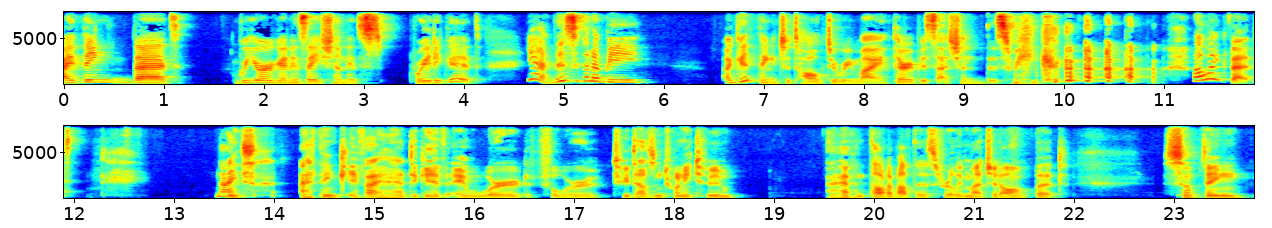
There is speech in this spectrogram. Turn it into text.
I think that reorganization is pretty good. Yeah, this is going to be a good thing to talk during my therapy session this week. I like that. Nice. I think if I had to give a word for 2022, I haven't thought about this really much at all, but something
